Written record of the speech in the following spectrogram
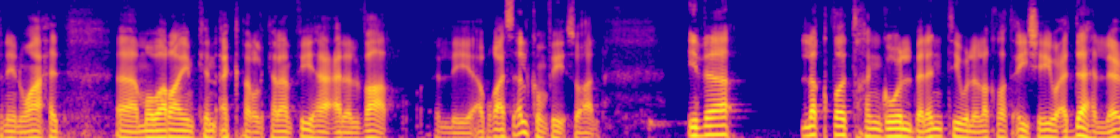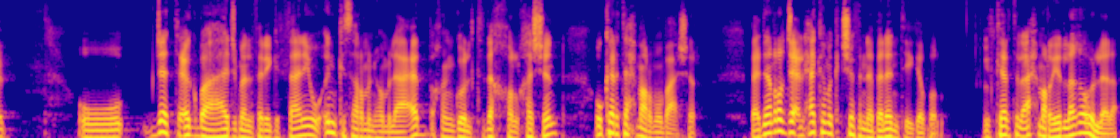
2-1 مباراة يمكن أكثر الكلام فيها على الفار اللي أبغى أسألكم فيه سؤال. إذا لقطة خلينا نقول بلنتي ولا لقطة أي شيء وعداها اللعب وجت عقبها هجمة الفريق الثاني وانكسر منهم لاعب خلينا نقول تدخل خشن وكرت أحمر مباشر بعدين رجع الحكم اكتشف إنه بلنتي قبل الكرت الأحمر يلغى ولا لا؟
